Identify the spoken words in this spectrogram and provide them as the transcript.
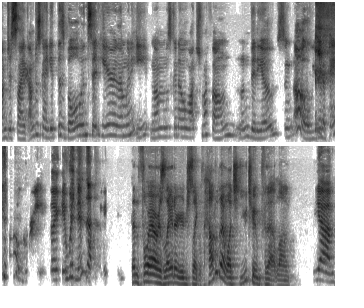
I'm just like I'm just gonna get this bowl and sit here and I'm gonna eat and I'm just gonna watch my phone and videos and oh, you're gonna paint? oh great. Like it wouldn't impact me. Then four hours later, you're just like, how did I watch YouTube for that long? Yeah,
